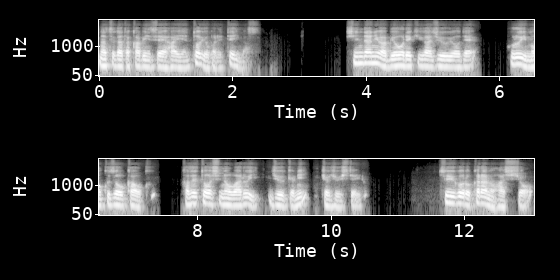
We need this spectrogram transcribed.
夏型過敏性肺炎と呼ばれています。診断には病歴が重要で、古い木造家屋、風通しの悪い住居に居住している。梅雨頃からの発症、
